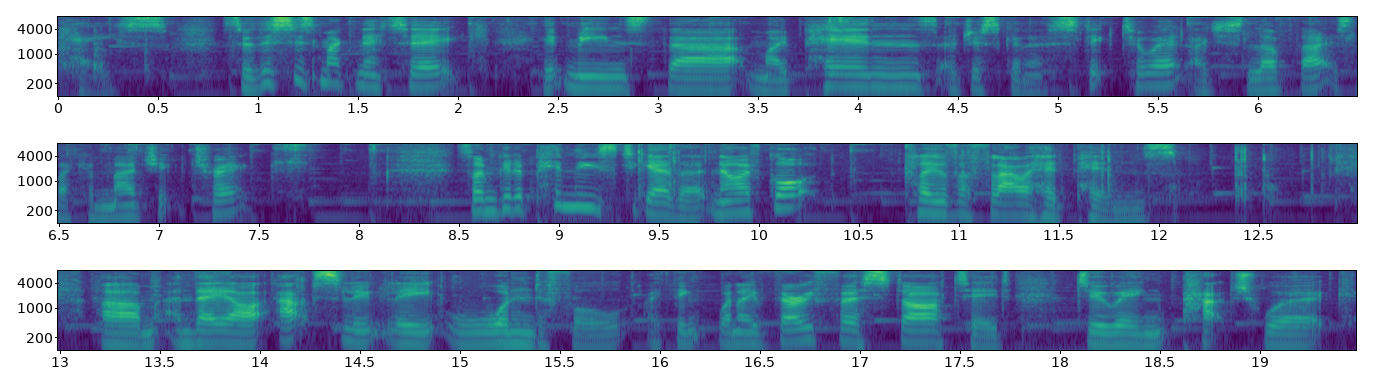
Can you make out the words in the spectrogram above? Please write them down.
case. So this is magnetic. It means that my pins are just going to stick to it. I just love that. It's like a magic trick. So I'm going to pin these together. Now I've got clover flower head pins. Um, and they are absolutely wonderful. I think when I very first started doing patchwork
